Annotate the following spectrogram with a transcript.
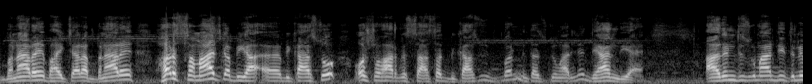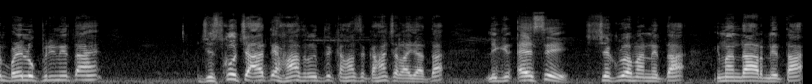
बना रहे, भाईचारा बना रहे, हर समाज का विकास हो और सौहार्द के साथ साथ विकास हो, इस पर नीतीश कुमार जी ने ध्यान दिया है। आदरणीय नीतीश कुमार जी इतने बड़े लोकप्रिय नेता हैं, जिसको चाहते हाथ रखते कहाँ से कहाँ चला जाता, लेकिन ऐसे सेकुलर हमारे नेता ईमानदार नेता,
